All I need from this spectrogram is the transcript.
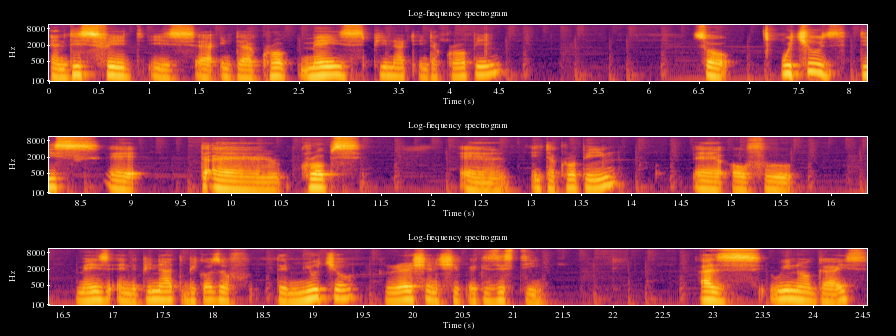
and this feed is uh, intercrop maize peanut intercropping. So we choose these uh, uh, crops uh, intercropping uh, of uh, maize and peanut because of the mutual relationship existing. As we know guys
